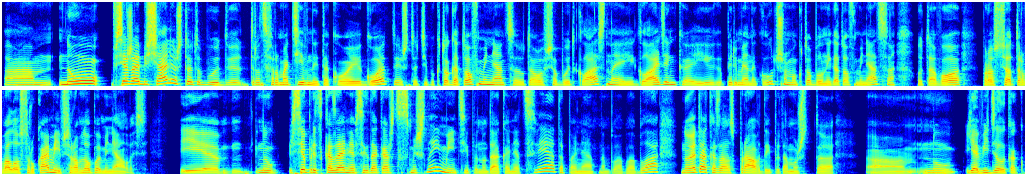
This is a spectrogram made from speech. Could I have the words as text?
Ну, все же обещали, что это будет трансформативный такой год, и что, типа, кто готов меняться, у того все будет классно и гладенько, и перемены к лучшему. Кто был не готов меняться, у того просто все оторвало с руками и все равно поменялось. И, ну, все предсказания всегда кажутся смешными, типа, ну да, конец света, понятно, бла-бла-бла. Но это оказалось правдой, потому что а, ну, я видела, как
